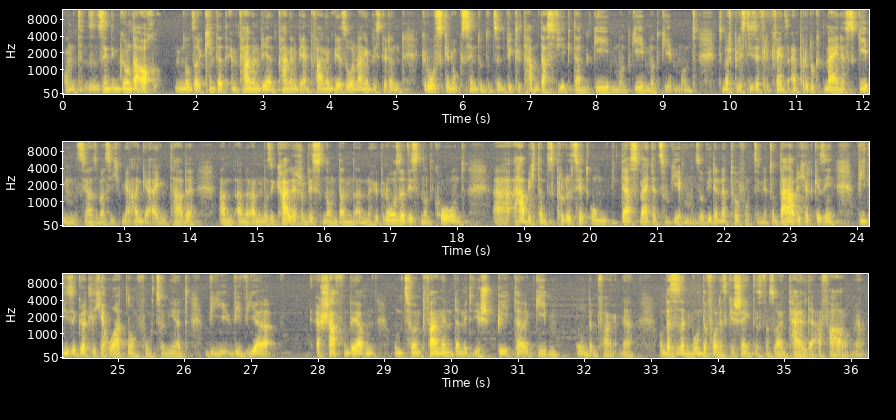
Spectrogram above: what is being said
und sind im Grunde auch in unserer Kindheit empfangen wir, empfangen wir, empfangen wir so lange, bis wir dann groß genug sind und uns entwickelt haben, dass wir dann geben und geben und geben. Und zum Beispiel ist diese Frequenz ein Produkt meines Gebens, ja, also was ich mir angeeignet habe an, an, an musikalischem Wissen und dann an Hypnosewissen und Co. Und äh, habe ich dann das produziert, um das weiterzugeben, so wie die Natur funktioniert. Und da habe ich halt gesehen, wie diese göttliche Ordnung funktioniert, wie, wie wir erschaffen werden, um zu empfangen, damit wir später geben und empfangen, ja. Und das ist ein wundervolles Geschenk, das war so ein Teil der Erfahrung, ja.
